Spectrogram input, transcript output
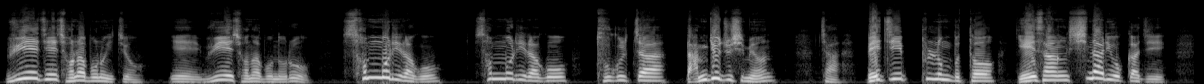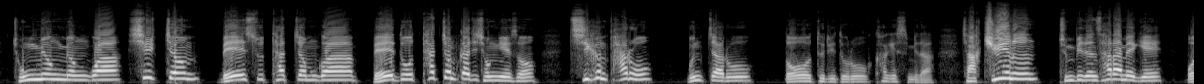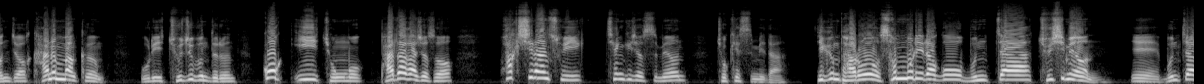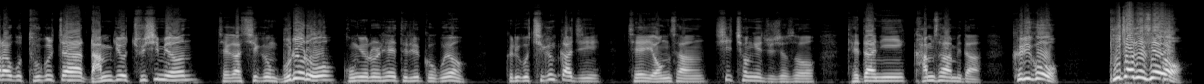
위에 제 전화번호 있죠. 예, 위에 전화번호로 선물이라고 선물이라고 두 글자 남겨주시면 자 매집 플룸부터 예상 시나리오까지 종명명과 실점 매수 타점과 매도 타점까지 정리해서 지금 바로 문자로 넣어드리도록 하겠습니다. 자 기회는 준비된 사람에게 먼저 가는 만큼 우리 주주분들은 꼭 이 종목 받아가셔서 확실한 수익 챙기셨으면 좋겠습니다. 지금 바로 선물이라고 문자 주시면 예, 문자라고 두 글자 남겨 주시면 제가 지금 무료로 공유를 해 드릴 거고요. 그리고 지금까지 제 영상 시청해 주셔서 대단히 감사합니다. 그리고 부자 되세요.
